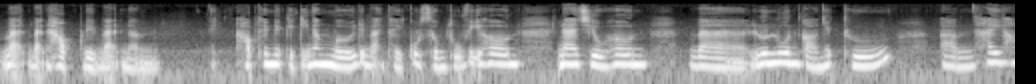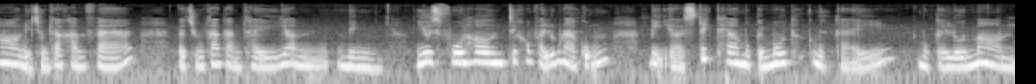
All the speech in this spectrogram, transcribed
bạn bạn học để bạn um, học thêm những cái kỹ năng mới để bạn thấy cuộc sống thú vị hơn đa chiều hơn và luôn luôn có những thứ um, hay ho để chúng ta khám phá và chúng ta cảm thấy um, mình useful hơn chứ không phải lúc nào cũng bị uh, stick theo một cái mô thức một cái một cái lối mòn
